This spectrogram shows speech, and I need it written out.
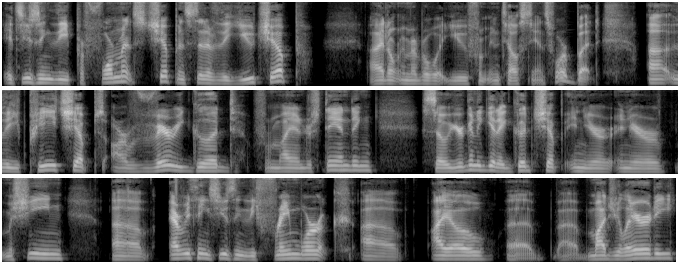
It's using the performance chip instead of the U chip. I don't remember what U from Intel stands for, but uh, the P chips are very good, from my understanding. So you're going to get a good chip in your in your machine. Uh, everything's using the framework uh, I/O uh, uh, modularity.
